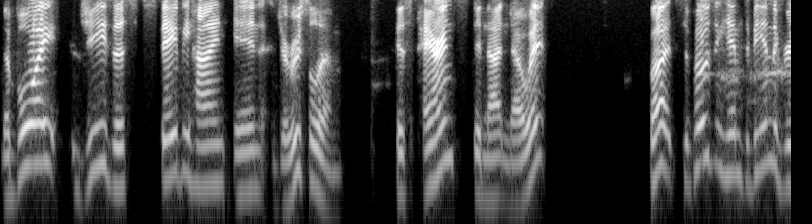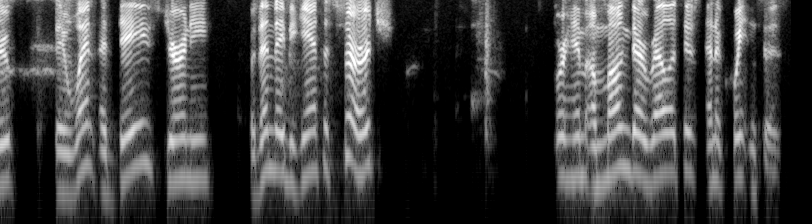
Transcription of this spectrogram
the boy Jesus stayed behind in Jerusalem. His parents did not know it, but supposing him to be in the group, they went a day's journey, but then they began to search for him among their relatives and acquaintances.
